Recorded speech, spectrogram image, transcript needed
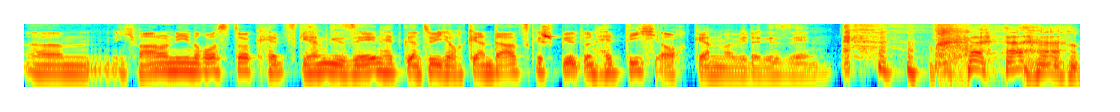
Ähm, ich war noch nie in Rostock, hätte es gern gesehen, hätte natürlich auch gern Darts gespielt und hätte dich auch gern mal wieder gesehen.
